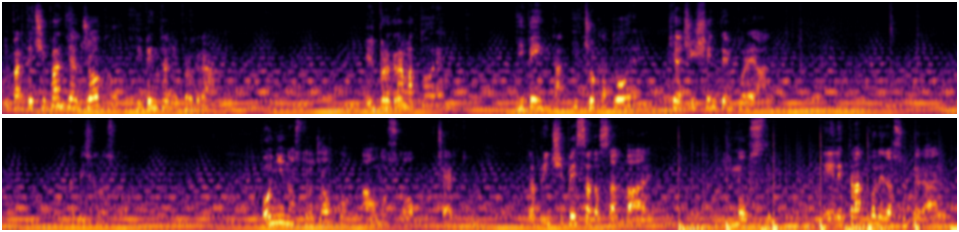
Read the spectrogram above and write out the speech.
I partecipanti al gioco diventano i programmi. Il programmatore diventa il giocatore che agisce in tempo reale. Non capisco lo scopo. Ogni nostro gioco ha uno scopo, certo. La principessa da salvare, i mostri e le trappole da superare.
